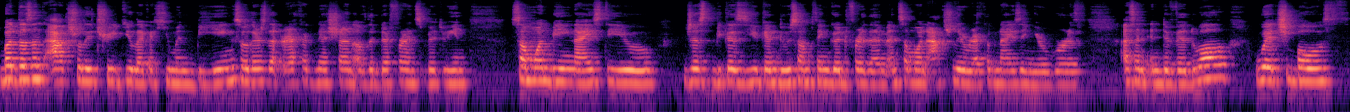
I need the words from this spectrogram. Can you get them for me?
but doesn't actually treat you like a human being. So there's that recognition of the difference between someone being nice to you just because you can do something good for them and someone actually recognizing your worth as an individual, which both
